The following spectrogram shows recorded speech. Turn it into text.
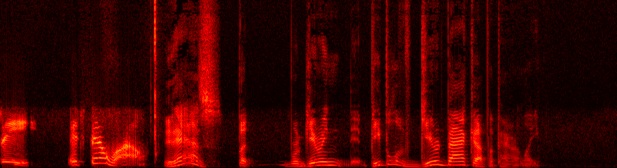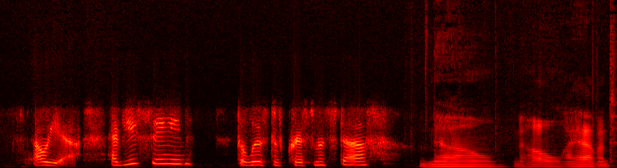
C. It's been a while. It has, but we're gearing, people have geared back up apparently. Oh, yeah. Have you seen the list of Christmas stuff? No, no, I haven't.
